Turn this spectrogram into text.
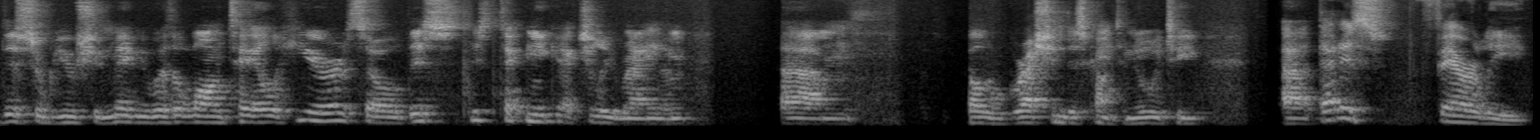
distribution, maybe with a long tail here. So this this technique actually random, um, called regression discontinuity. Uh, that is fairly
